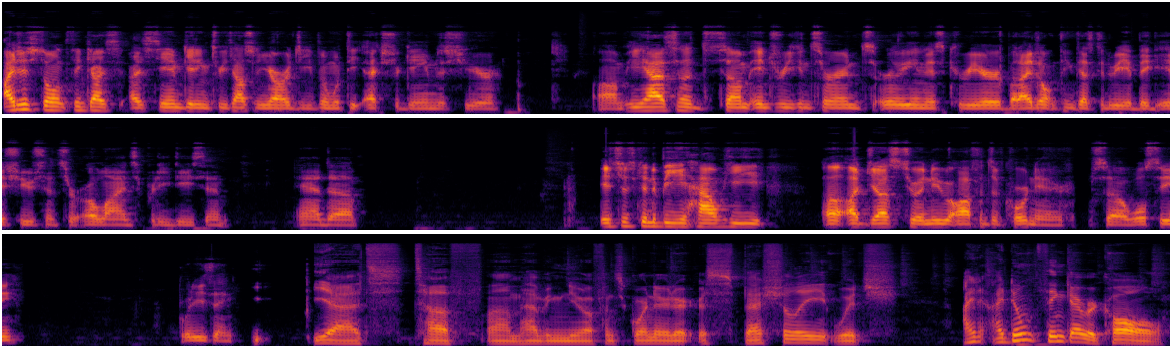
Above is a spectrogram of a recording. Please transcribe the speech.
I just don't think I, I see him getting 3,000 yards even with the extra game this year. Um, he has had some injury concerns early in his career, but I don't think that's going to be a big issue since their O line is pretty decent. And uh, it's just going to be how he uh, adjusts to a new offensive coordinator. So we'll see. What do you think? Yeah, it's tough um, having new offensive coordinator, especially which I, I don't think I recall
